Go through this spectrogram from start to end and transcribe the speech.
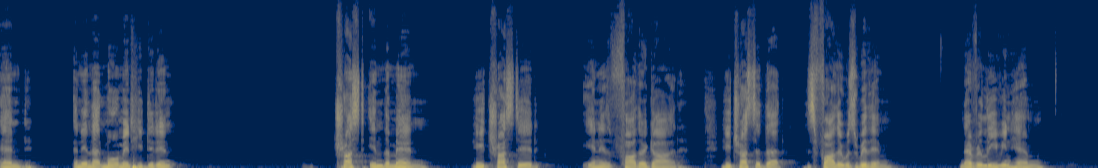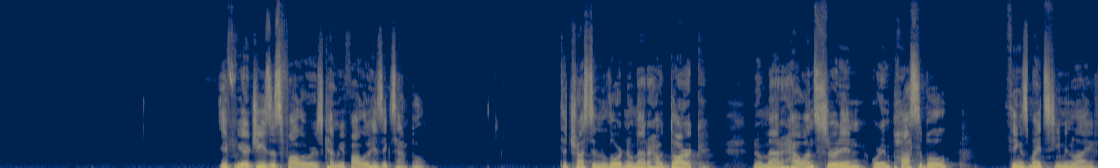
And, and in that moment, he didn't trust in the men. He trusted in his Father God. He trusted that his Father was with him, never leaving him. If we are Jesus followers, can we follow his example? To trust in the Lord no matter how dark, no matter how uncertain or impossible things might seem in life.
